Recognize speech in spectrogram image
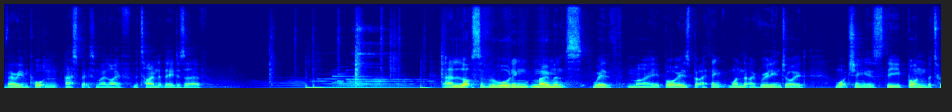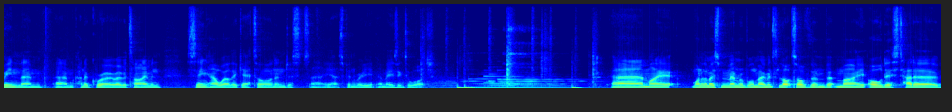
very important aspects of my life the time that they deserve. Uh, lots of rewarding moments with my boys, but I think one that I've really enjoyed watching is the bond between them um, kind of grow over time and seeing how well they get on and just, uh, yeah, it's been really amazing to watch. Uh, my, one of the most memorable moments, lots of them, but my oldest had a,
